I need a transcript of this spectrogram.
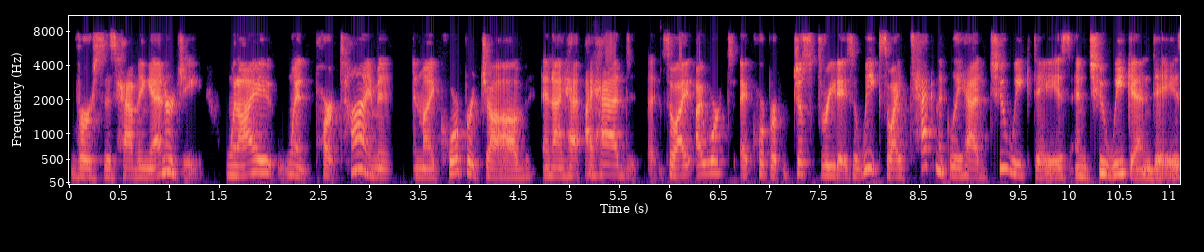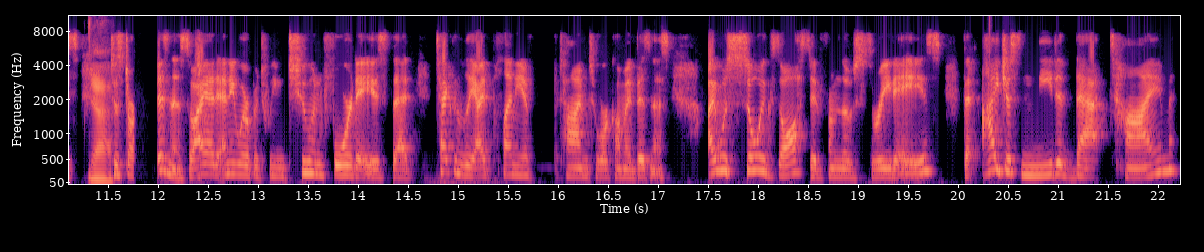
versus having energy. When I went part time in, in my corporate job, and I had I had so I, I worked at corporate just three days a week. So I technically had two weekdays and two weekend days Yeah. to start a business. So I had anywhere between two and four days that technically I had plenty of time to work on my business. I was so exhausted from those three days that I just needed that time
